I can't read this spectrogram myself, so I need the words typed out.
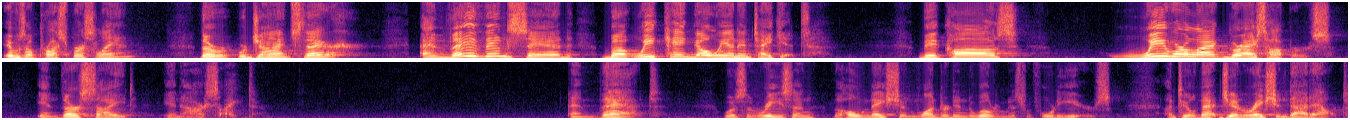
It was a prosperous land. There were giants there. And they then said, But we can't go in and take it because we were like grasshoppers in their sight, in our sight. And that was the reason the whole nation wandered in the wilderness for 40 years until that generation died out.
